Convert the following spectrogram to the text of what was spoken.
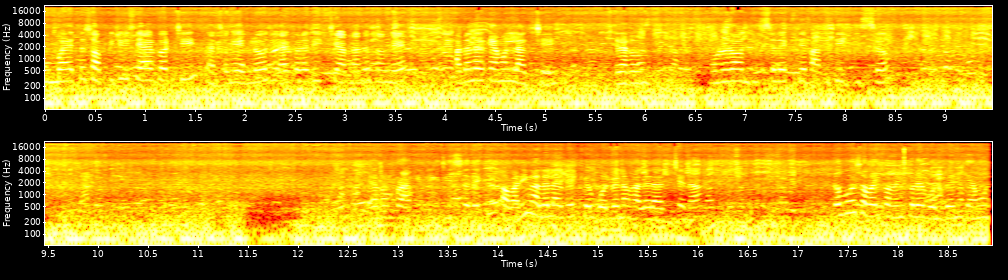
মুম্বাইয়ে তো সব কিছুই শেয়ার করছি, তার সঙ্গে এগুলোও শেয়ার করে দিচ্ছি আপনাদের সঙ্গে। আপনাদের কেমন লাগছে? এরকম। মনোরম দৃশ্য দেখতে প্রাকৃতিক দৃশ্য এরকম প্রাকৃতিক দৃশ্য দেখতে সবারই ভালো লাগে, কেউ বলবে না ভালো লাগছে না। তবুও সবাই কমেন্ট করে বলবেন কেমন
